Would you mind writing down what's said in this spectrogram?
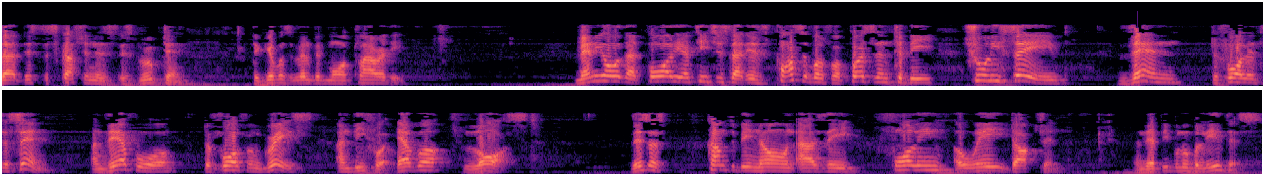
that this discussion is, is grouped in to give us a little bit more clarity. Many hold that Paul here teaches that it is possible for a person to be truly saved, then to fall into sin, and therefore to fall from grace and be forever lost. This has come to be known as the falling away doctrine. And there are people who believe this.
